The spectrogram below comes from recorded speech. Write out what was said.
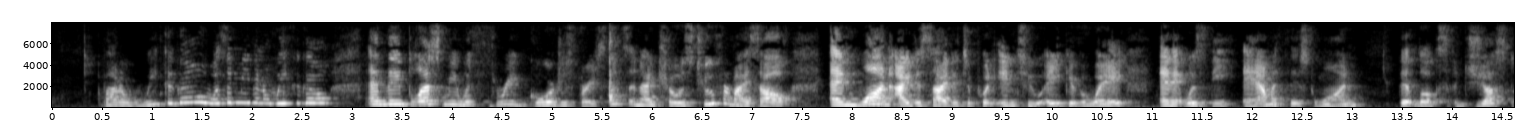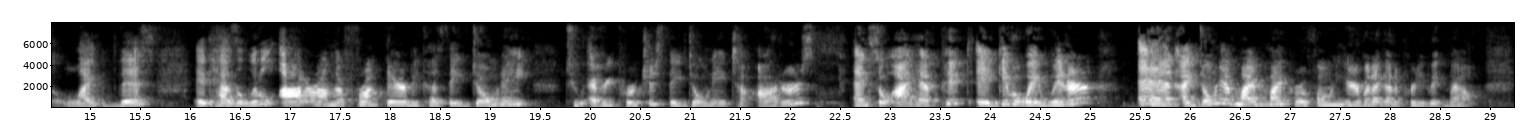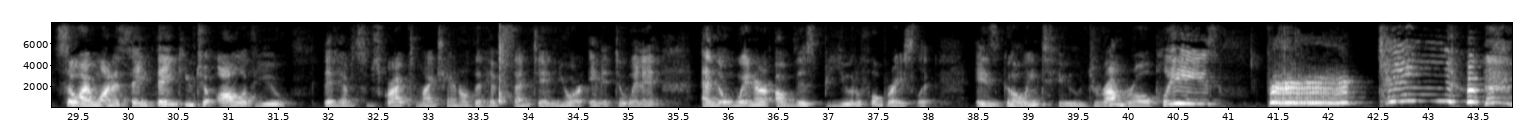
about a week ago. Wasn't even a week ago. And they blessed me with three gorgeous bracelets and I chose two for myself. And one I decided to put into a giveaway and it was the amethyst one that looks just like this. It has a little otter on the front there because they donate to every purchase. They donate to otters. And so I have picked a giveaway winner and I don't have my microphone here, but I got a pretty big mouth. So I want to say thank you to all of you that have subscribed to my channel, that have sent in your In It to Win It. And the winner of this beautiful bracelet is going to, drum roll please,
